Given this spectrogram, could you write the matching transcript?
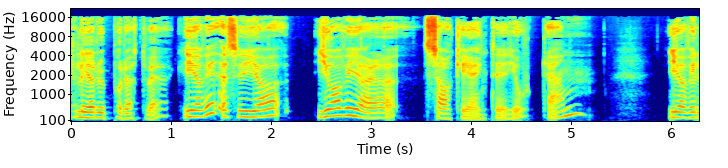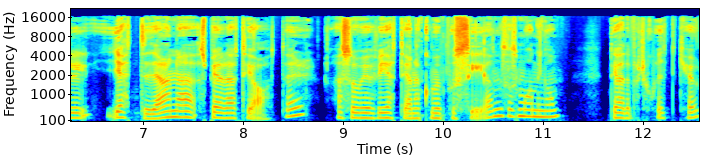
Eller är du på rätt väg? Jag, vet, alltså jag, jag vill göra saker jag inte gjort än. Jag vill jättegärna spela teater. Alltså jag vill jättegärna komma upp på scen så småningom. Det hade varit skitkul.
